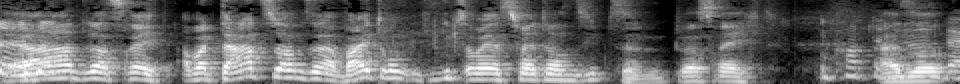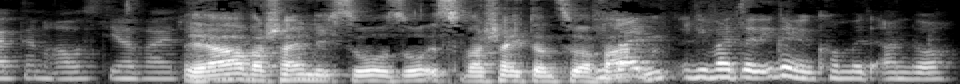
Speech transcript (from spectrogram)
ja, du hast recht. Aber dazu haben sie eine Erweiterung, die gibt's aber erst 2017. Du hast recht. Und kommt in Also- Nürnberg denn raus, die Erweiterung? Ja, wahrscheinlich so, so ist wahrscheinlich dann zu Wie erwarten. weit, wie weit seid ihr denn gekommen mit Andor?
